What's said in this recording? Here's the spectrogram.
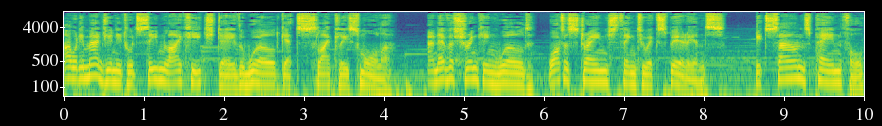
I would imagine it would seem like each day the world gets slightly smaller. An ever shrinking world, what a strange thing to experience. It sounds painful,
